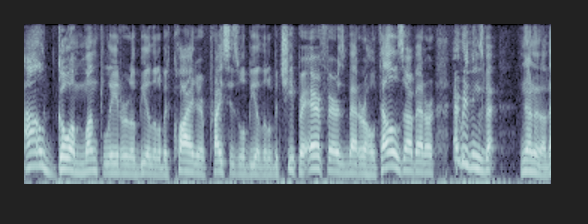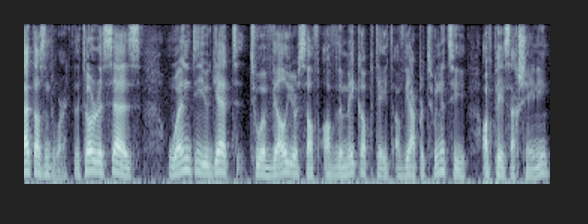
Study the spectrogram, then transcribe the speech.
I'll go a month later, it'll be a little bit quieter, prices will be a little bit cheaper, airfare is better, hotels are better, everything's better. No, no, no, that doesn't work. The Torah says when do you get to avail yourself of the makeup date of the opportunity of Pesach Sheni?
